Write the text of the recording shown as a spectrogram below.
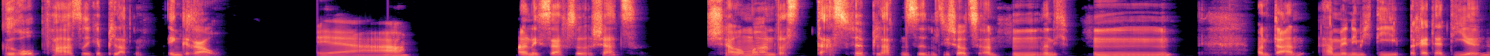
grobfaserige Platten in Grau. Ja. Und ich sag so, Schatz, schau mal an, was das für Platten sind. Und sie schaut sich an, hm, und ich, hm. Und dann haben wir nämlich die Bretterdielen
